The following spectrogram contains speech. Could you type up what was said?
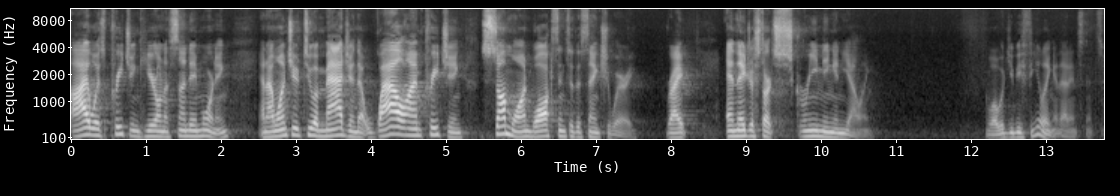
I was preaching here on a Sunday morning. And I want you to imagine that while I'm preaching, someone walks into the sanctuary, right? And they just start screaming and yelling. What would you be feeling in that instance?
